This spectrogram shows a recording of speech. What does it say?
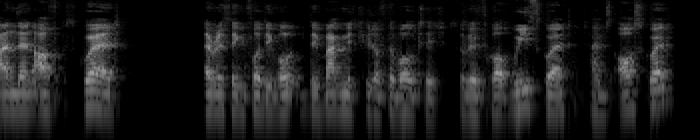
and then I've squared everything for the the magnitude of the voltage. So we've got v squared times r squared.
